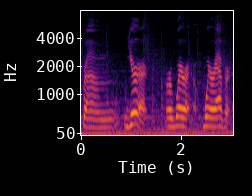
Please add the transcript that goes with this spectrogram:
from Europe or where, wherever.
